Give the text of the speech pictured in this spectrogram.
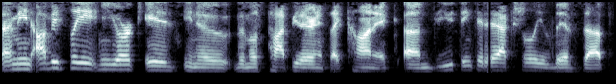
I mean, obviously, New York is, you know, the most popular and it's iconic. Um, do you think that it actually lives up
